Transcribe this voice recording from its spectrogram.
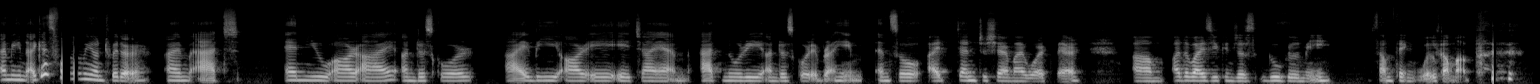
I mean, I guess follow me on Twitter. I'm at n u r i underscore i b r a h i m at Nuri underscore Ibrahim, and so I tend to share my work there. Um, otherwise, you can just Google me; something will come up.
